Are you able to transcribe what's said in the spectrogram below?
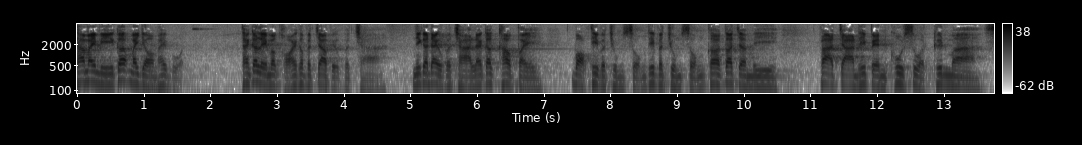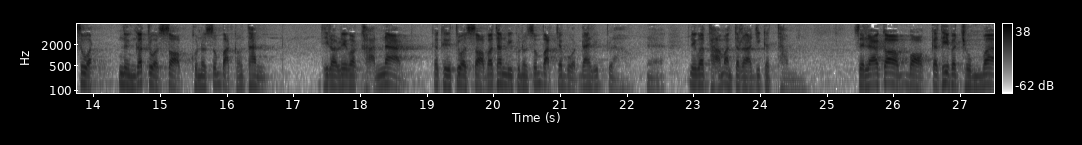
ถ้าไม่มีก็ไม่ยอมให้บวชท่านก็เลยมาขอให้ข้าพเจ้าเป็นอุปชา นี่ก็ได้อุปชาแล้วก็เข้าไปบอกที่ประชุมสงฆ์ที่ประชุมสงฆ์ก็ก็จะมีพระอาจารย์ที่เป็นคู่สวดขึ้นมาสวด หนึ่งก็ตรวจสอบคุณสมบัติของท่าน ที่เราเรียกว่าขานนาค ก็คือตรวจสอบว่าท่านมีคุณสมบัติจะบวชได้หรือเปล่านะเรียกว่าถามอันตรายิกธรรม เสร็จแล้วก็บอกกับที่ประชุมว่า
